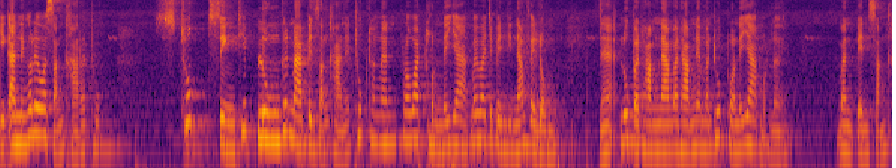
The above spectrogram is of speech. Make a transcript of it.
อีกอันหนึ่งเขาเรียกว่าสังขารทุกข์ทุกสิ่งที่ปรุงขึ้นมาเป็นสังขารในยทุกทั้งนั้น เพราะว่าทนได้ยากไม่ว่าจะเป็นดินน้ำไฟลมนะรูปธรรมนามธรรมเนี่ยมันทุกข์ทนได้ยากหมดเลย มันเป็นสังข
